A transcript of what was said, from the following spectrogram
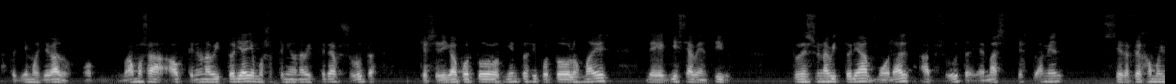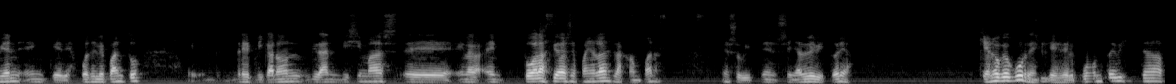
hasta aquí hemos llegado. Vamos a, obtener una victoria y hemos obtenido una victoria absoluta. Que se diga por todos los vientos y por todos los mares de que aquí se ha vencido. Entonces es una victoria moral absoluta. Y además esto también se refleja muy bien en que después del Lepanto eh, replicaron grandísimas eh, en, todas las ciudades españolas las campanas en, su, en señal de victoria. ¿Qué es lo que ocurre? Que desde el punto de vista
